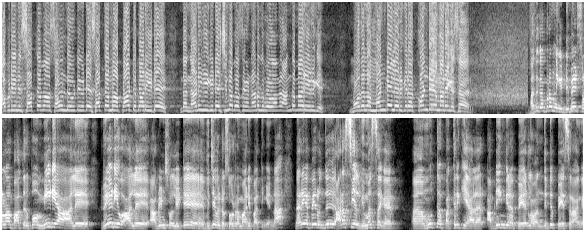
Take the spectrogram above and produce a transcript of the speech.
அப்படின்னு சத்தமா சவுண்டு விட்டுக்கிட்டே சத்தமா பாட்டு பாடிக்கிட்டே இந்த நடுங்கிக்கிட்டே சின்ன பசங்க நடந்து போவாங்க அந்த மாதிரி இருக்கு. முதல்ல மண்டையில் இருக்கிற கொண்டே மறைங்க சார். அதுக்கப்புறம் நீங்க டிபேட்ஸ்லாம் பார்த்துருப்போம். மீடியா ஆளு ரேடியோ ஆளு அப்படின்னு சொல்லிட்டு விஜய் அவர்கள் சொல்ற மாதிரி பார்த்தீங்கன்னா நிறைய பேர் வந்து அரசியல் விமர்சகர் மூத்த பத்திரிகையாளர் அப்படிங்கிற பேர்ல வந்துட்டு பேசுறாங்க.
